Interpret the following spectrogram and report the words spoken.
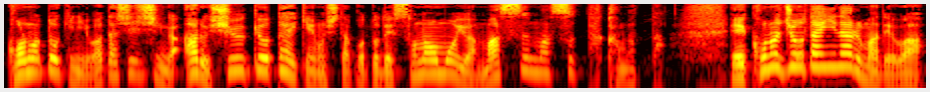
この時に私自身がある宗教体験をしたことで、その思いはますます高まった。えー、この状態になるまでは、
